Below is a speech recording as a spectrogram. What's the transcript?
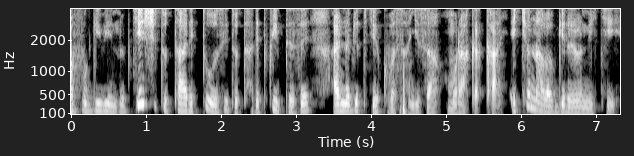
avuga ibintu byinshi tutari tuzi, tutari twiteze, ari na byo tugiye kubasangiza muri aka kanya. Icyo nababwira rero ni ikihe?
